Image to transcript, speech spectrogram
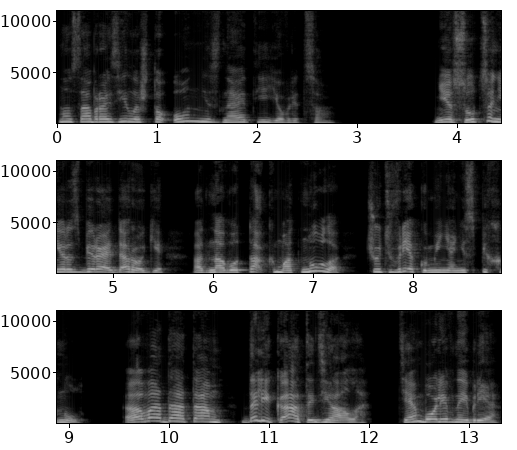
но сообразила, что он не знает ее в лицо. «Несутся, не разбирая дороги. Одного так мотнуло, чуть в реку меня не спихнул. А вода там далека от идеала, тем более в ноябре.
